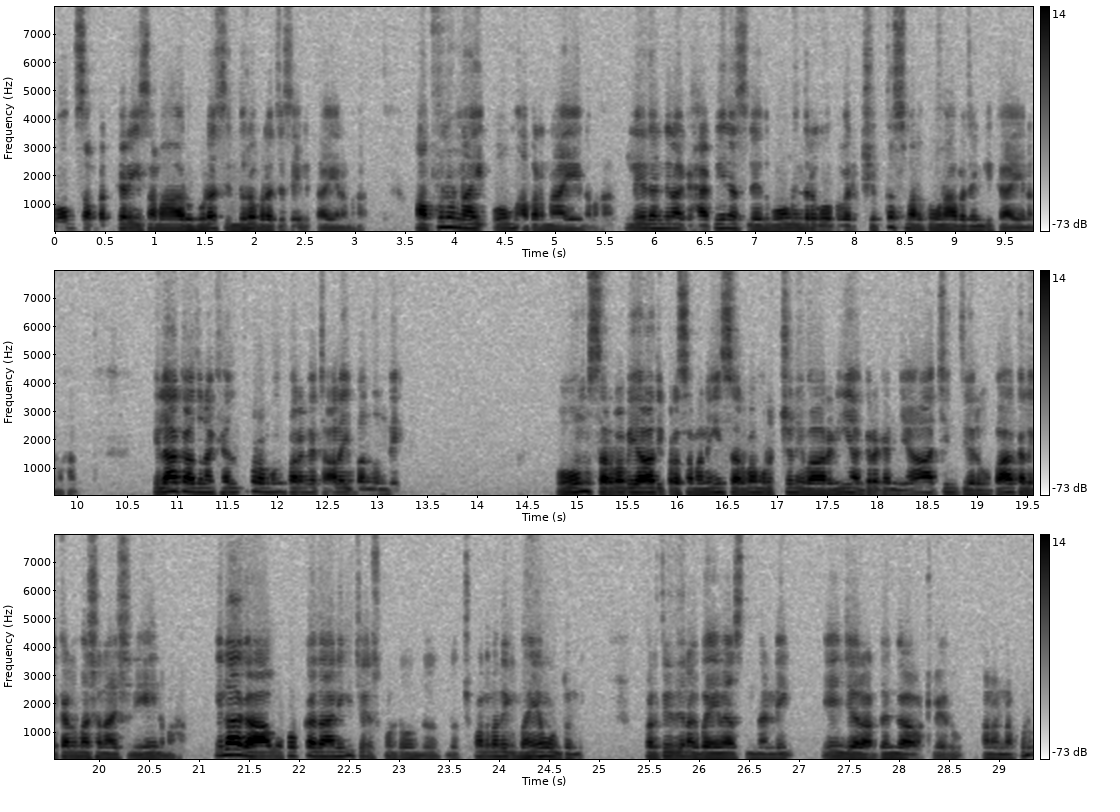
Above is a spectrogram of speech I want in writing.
ఓం సంపత్కరి సమారుహుడ సిద్ధుర బ్రజ సేవితాయ నమ. అప్పులున్నాయి. ఓం అపర్ణాయ నమ. లేదండి నాకు హ్యాపీనెస్ లేదు. ఓం ఇంద్రగోప క్షిప్త స్మరతూనా భజంగికాయ నమ. ఇలా కాదు నాకు హెల్త్ పరంగా చాలా ఇబ్బంది ఉంది. ఓం సర్వవ్యాధి ప్రశమని సర్వమృత్యు నివారిణి అగ్రగణ్య అచింత్య రూప కలికల్మషనాశిని నమ. ఇలాగా ఒక్కొక్క దానికి చేసుకుంటూ ఉండొచ్చు. కొంతమందికి భయం ఉంటుంది. ప్రతిదీ నాకు భయం వేస్తుందండి ఏం చేయాలో అర్థం కావట్లేదు అని అన్నప్పుడు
